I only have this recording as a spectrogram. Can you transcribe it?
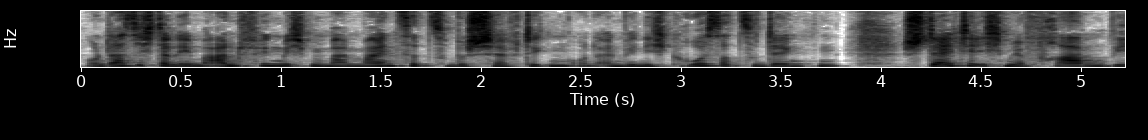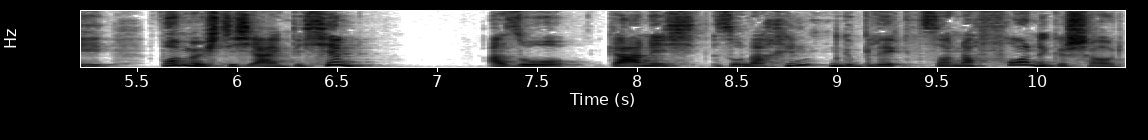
Und als ich dann eben anfing, mich mit meinem Mindset zu beschäftigen und ein wenig größer zu denken, stellte ich mir Fragen wie, wo möchte ich eigentlich hin? Also gar nicht so nach hinten geblickt, sondern nach vorne geschaut.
